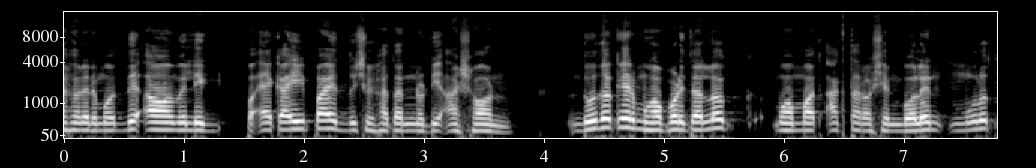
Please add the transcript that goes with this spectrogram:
আসনের মধ্যে আওয়ামী লীগ একাই পায় দুশো সাতান্নটি আসন। দুদকের মহাপরিচালক মোহাম্মদ আক্তার হোসেন বলেন, মূলত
